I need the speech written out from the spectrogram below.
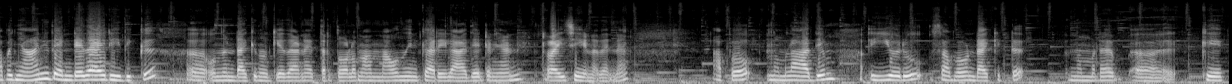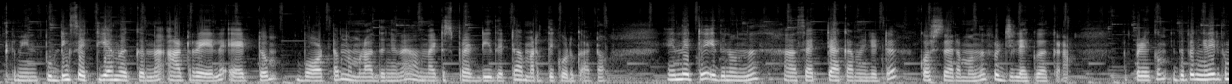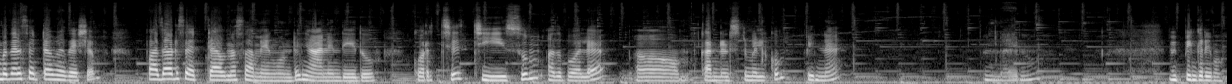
അപ്പോൾ ഞാനിത് എന്റേതായ രീതിക്ക് ആ, ഒന്ന് ഉണ്ടാക്കി നോക്കിയതാണ് എത്രത്തോളം നന്നാവുമെന്ന് എനിക്കറിയില്ല. ആദ്യമായിട്ടാണ് ഞാൻ ട്രൈ ചെയ്യണത് തന്നെ. അപ്പോൾ നമ്മൾ ആദ്യം ഈ ഒരു സംഭവം ഉണ്ടാക്കിയിട്ട് നമ്മുടെ cake I mean pudding set ചെയ്യാൻ വെക്കുന്ന ആ ട്രേയിൽ ഏറ്റവും ബോട്ടം നമ്മൾ അതിങ്ങനെ നന്നായിട്ട് സ്പ്രെഡ് ചെയ്തിട്ട് അമർത്തി കൊടുക്കുക കേട്ടോ. എന്നിട്ട് ഇതിനൊന്ന് സെറ്റാക്കാൻ വേണ്ടിയിട്ട് കുറച്ച് നേരം ഒന്ന് ഫ്രിഡ്ജിലേക്ക് വെക്കണം. അപ്പോഴേക്കും ഇതിപ്പോൾ ഇങ്ങനെ ഇരിക്കുമ്പോൾ തന്നെ സെറ്റാവും ഏകദേശം. അപ്പോൾ അതവിടെ സെറ്റാവുന്ന സമയം കൊണ്ട് ഞാൻ എന്ത് ചെയ്തു? കുറച്ച് ചീസും അതുപോലെ കണ്ടൻസ്ഡ് മിൽക്കും പിന്നെ എന്തായിരുന്നു? വിപ്പിംഗ് ക്രീമും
